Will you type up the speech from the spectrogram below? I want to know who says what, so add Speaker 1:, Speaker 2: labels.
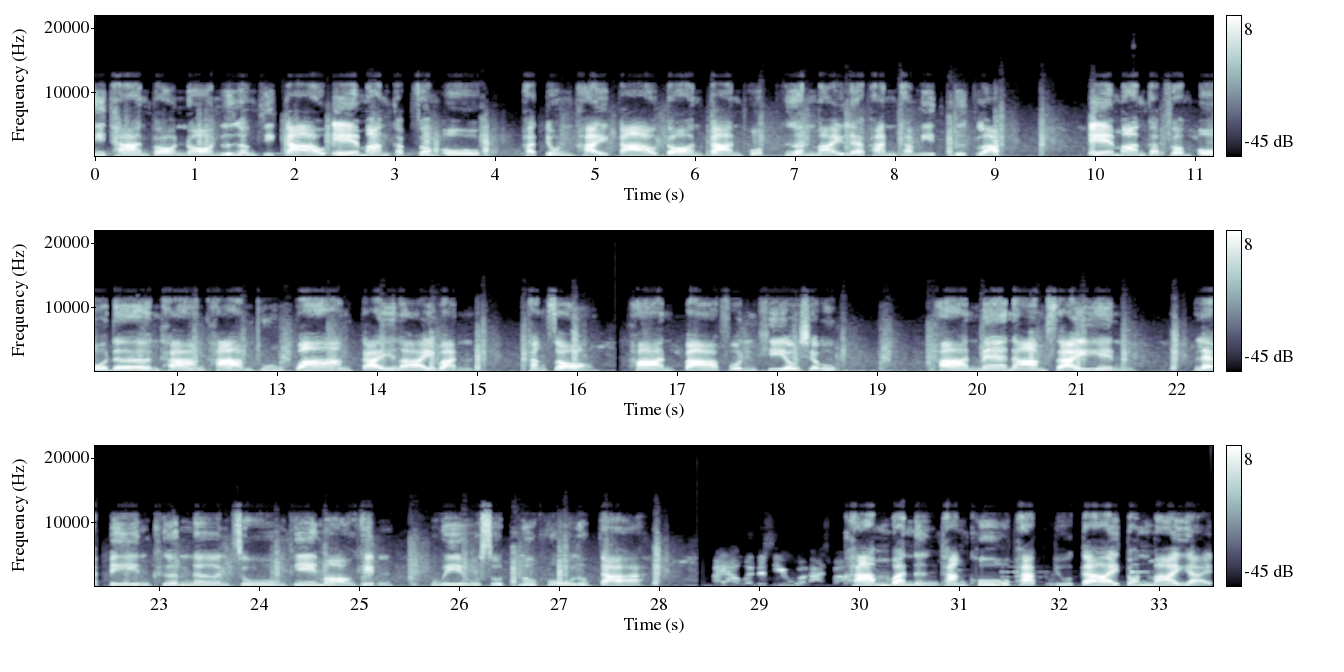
Speaker 1: นิทานก่อนนอนเรื่องที่ 9 เอมอนกับส้มโอผจญภัย 9 ตอนการพบเพื่อนใหม่และพันธมิตรลึกลับ เอมอนกับส้มโอเดินทางข้ามทุ่งกว้างไกลหลายวัน ทั้งสอง ผ่านป่าฝนเขียวชอุบผ่านแม่น้ำใสเย็น และปีนขึ้นเนินสูงที่มองเห็น วิวสุดลูกหูลูกตา ค่ำวันหนึ่งทั้งคู่พักอยู่ใต้ต้นไม้ใหญ่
